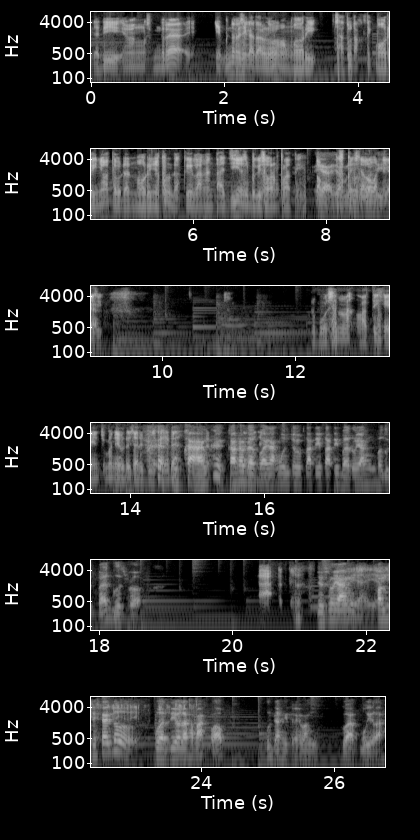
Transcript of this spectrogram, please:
jadi emang sebenarnya ya bener sih kata lo emang Mori satu taktik Mourinho atau dan Mourinho pun udah kehilangan tajinya sebagai seorang pelatih top Iya, iya, menurut spesial lawan ya iya. sih udah bosen lah ngelatih kayaknya cuman ya udah cari duit aja dah Bukan, karena udah Katanya. banyak muncul pelatih-pelatih baru yang bagus-bagus, bro. Ah, betul. Justru yang Oh, iya, iya, konsisten iya, tuh iya, iya. Betul, Guardiola betul. sama Klopp. Udah itu emang gua akui lah.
